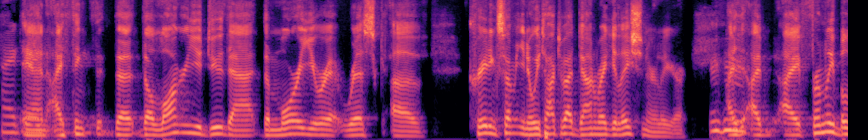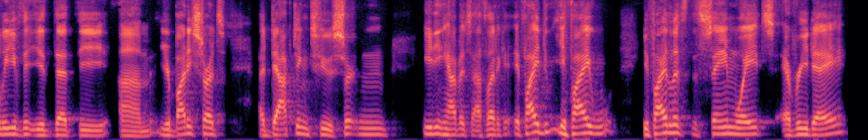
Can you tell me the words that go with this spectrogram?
I agree. and I think that the the longer you do that, the more you're at risk of creating something. You know, we talked about down regulation earlier. Mm-hmm. I, I, I firmly believe that you that the um, your body starts adapting to certain eating habits, athletic. If I do, if I if I lift the same weights every day,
